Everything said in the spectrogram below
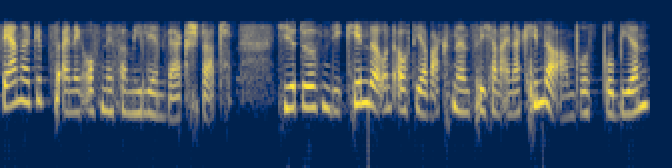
Ferner gibt es eine offene Familienwerkstatt. Hier dürfen die Kinder und auch die Erwachsenen sich an einer Kinderarmbrust probieren.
